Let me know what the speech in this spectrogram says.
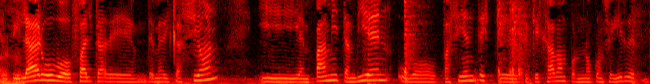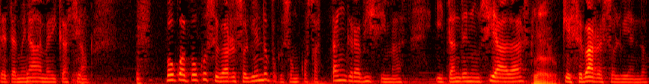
En Pilar hubo falta de, medicación y en PAMI también hubo pacientes que se quejaban por no conseguir determinada medicación poco a poco se va resolviendo porque son cosas tan gravísimas y tan denunciadas que se va resolviendo.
